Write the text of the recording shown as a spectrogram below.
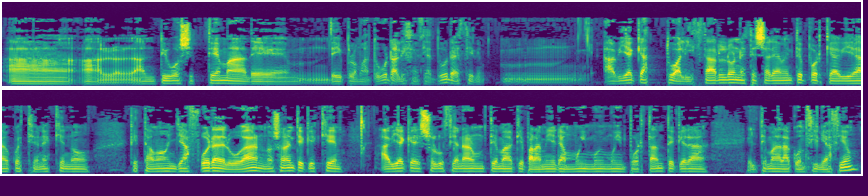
al antiguo sistema de, diplomatura, licenciatura. Es decir, mm, había que actualizarlo necesariamente porque había cuestiones que no que estaban ya fuera de lugar. No solamente que es que había que solucionar un tema que para mí era muy, muy, muy importante, que era el tema de la conciliación,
